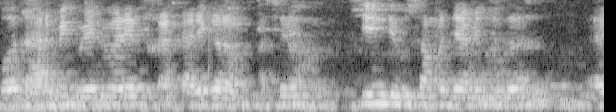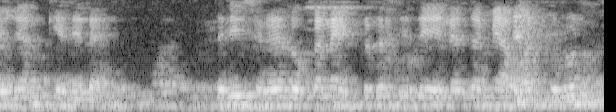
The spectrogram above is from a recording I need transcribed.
व धार्मिक वेगवेगळे कार्यक्रम असे तीन दिवसामध्ये आम्ही तिथं आयोजन केलेलं आहे. तरी सगळ्या लोकांना एकत्र तिथे येण्याचं आम्ही आवाहन करून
